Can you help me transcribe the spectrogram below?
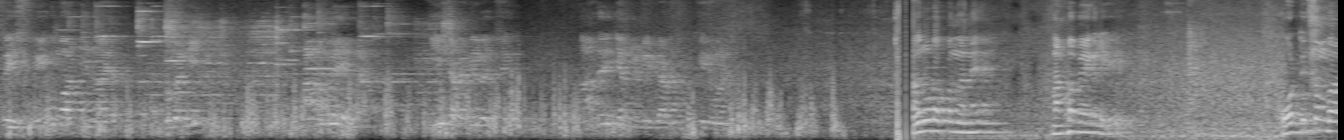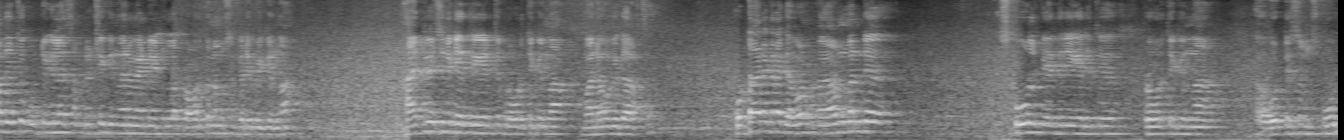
ശ്രീ ശ്രീകുമാർ ജി നായർ തുടങ്ങി ഈ ചടങ്ങിൽ വെച്ച് അതിനോടൊപ്പം തന്നെ നമ്മുടെ മേഖലയിൽ ഓട്ടിസം ബാധിച്ച കുട്ടികളെ സംരക്ഷിക്കുന്നതിന് വേണ്ടിയിട്ടുള്ള പ്രവർത്തനം സംഘടിപ്പിക്കുന്ന ആക്ടിവേഷനെ കേന്ദ്രീകരിച്ച് പ്രവർത്തിക്കുന്ന മനോവികാസ് കൊട്ടാരക്കര ഗവ ഗവൺമെന്റ് സ്കൂൾ കേന്ദ്രീകരിച്ച് പ്രവർത്തിക്കുന്ന ഓട്ടിസം സ്കൂൾ.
